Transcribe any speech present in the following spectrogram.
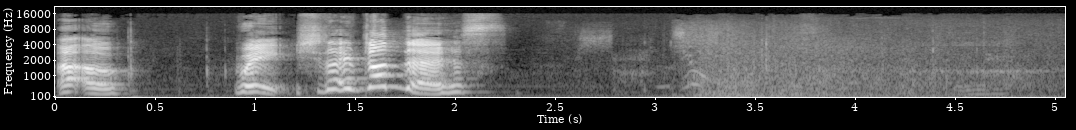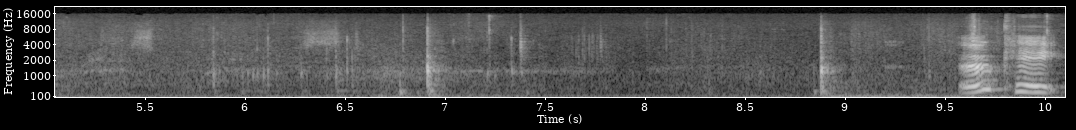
Uh oh. Wait, should I have done this? Okay.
